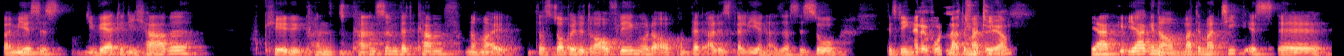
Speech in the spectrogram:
Bei mir ist es die Werte, die ich habe, okay, du kannst, kannst du im Wettkampf nochmal das Doppelte drauflegen oder auch komplett alles verlieren. Also das ist so, deswegen Eine Mathematik. Ja? Ja, ja, genau. Mathematik ist äh,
